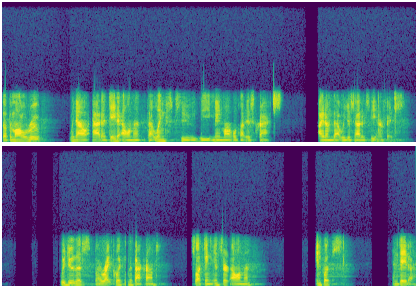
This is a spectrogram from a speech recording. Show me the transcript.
So at the model root, we now add a data element that links to the main model that is cracked item that we just added to the interface. We do this by right-clicking the background, selecting Insert Element, Inputs, and Data.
